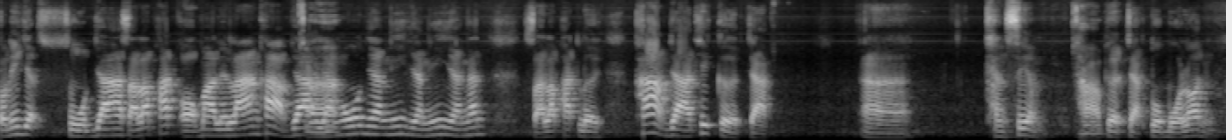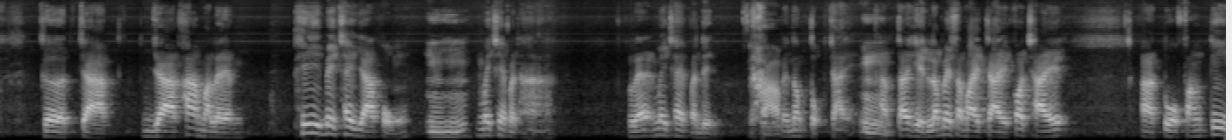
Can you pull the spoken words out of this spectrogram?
ตอนนี้จะสูตรยาสารพัดออกมาเลยล้างคราบยาอ่าฮะอย่างโน้นอย่างนี้อย่างนี้อย่างนั้นสารพัดเลยคราบยาที่เกิดจากอ่าแคลเซียมครับเกิดจากตัวโบรอน เกิดจากยาฆ่าแมลงที่ไม่ใช่ยาผงอืมไม่ใช่ปัญหา และไม่ใช่ประเด็น นะครับไม่ต้องตกใจนะครับอืมถ้าเห็นแล้วไม่สบายใจก็ใช้อ่าตัวฟังกี้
